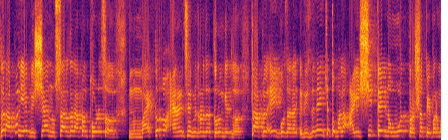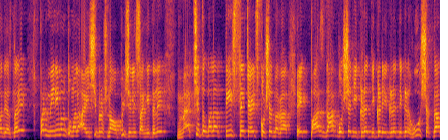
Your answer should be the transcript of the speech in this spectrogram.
जर आपण या विषयानुसार जर आपण थोडस मायक्रो अनालिसिस मित्रांनो जर करून घेतलं तर आपल्याला एक गोष्ट रिझनिंगचे तुम्हाला ऐंशी ते नव्वद प्रश्न पेपरमध्ये असणार आहे. पण मिनिमम तुम्हाला ऐंशी प्रश्न ऑफिशियली सांगितले मॅथचे तुम्हाला तीस ते चाळीस क्वेश्चन बघा. एक पाच दहा क्वेश्चन इकडे तिकडे इकडे तिकडे होऊ शकतात.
